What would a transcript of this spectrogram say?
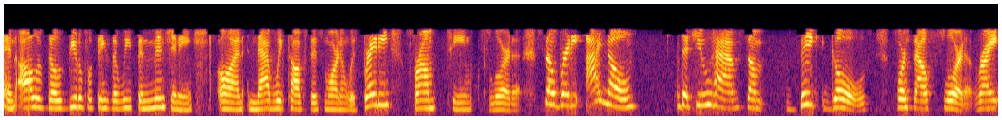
and all of those beautiful things that we've been mentioning on NABWIC Talks this morning with Brady from Team Florida. So Brady, I know that you have some big goals for South Florida, right?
